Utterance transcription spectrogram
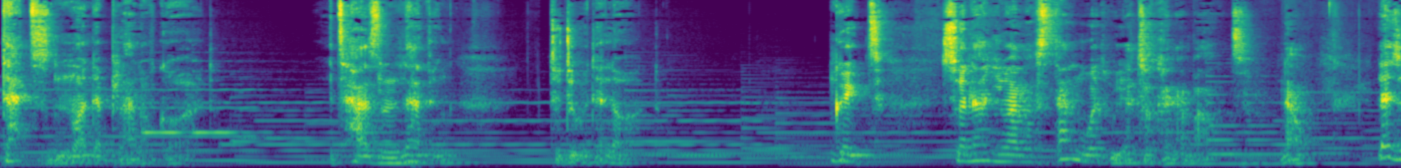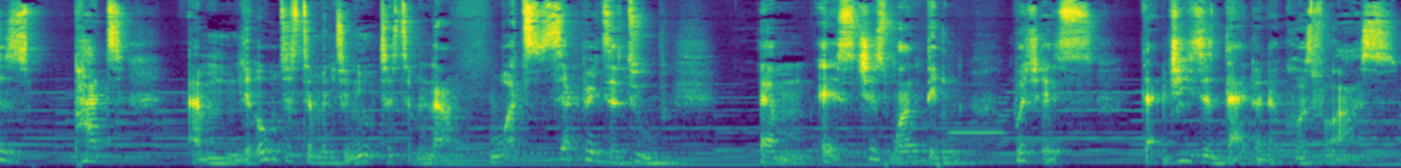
That's not the plan of God. It has nothing to do with the Lord. Great. So now you understand what we are talking about. Now, let's just part um, the Old Testament to New Testament now. What separates the two um, is just one thing, which is that Jesus died on the cross for us.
